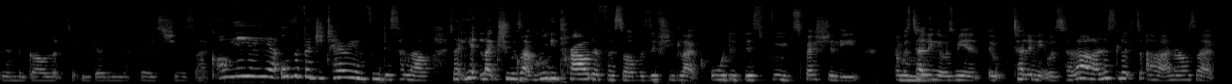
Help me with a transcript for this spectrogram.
And then the girl looked at me dead in the face. She was like, "Oh yeah, yeah, yeah. All the vegetarian food is halal. Like, yeah, like she was like really proud of herself, as if she'd like ordered this food specially, and was Mm. telling it was me and it, telling me it was halal. I just looked at her and I was like,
